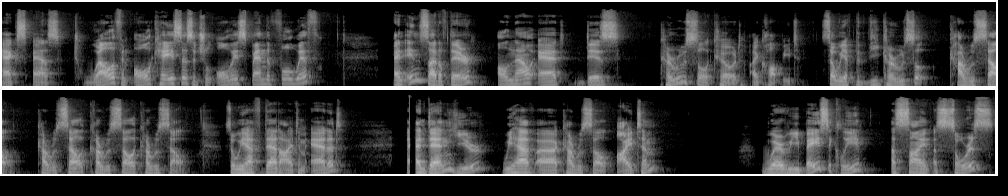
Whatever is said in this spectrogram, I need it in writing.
XS12 in all cases, it should always span the full width. And inside of there, I'll now add this carousel code I copied. So we have the v carousel, carousel, carousel, carousel, carousel. So we have that item added. And then here we have a carousel item where we basically assign a source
